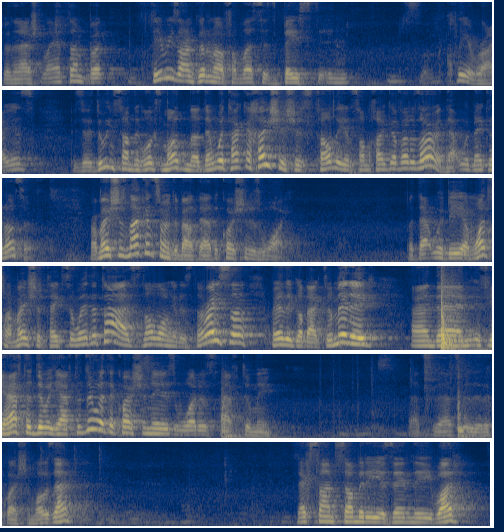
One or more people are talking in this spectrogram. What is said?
during the national anthem, but theories aren't good enough unless it's based in clear rayas. Because they're doing something that looks madna, then with takacheshish is totally in some chaygav That would make it usher. Ramesh is not concerned about that. The question is why. But that would be, and once Ramesh takes away the ties, it's no longer this Teresa, really go back to minig, and then if you have to do it, you have to do it. The question is, what does have to mean? That's, that's really the question. What was that? Next time somebody is in the what?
